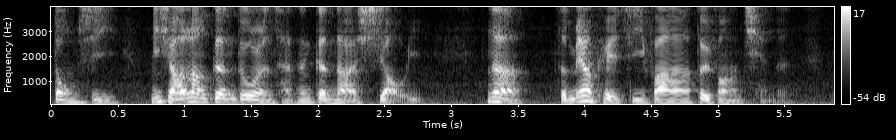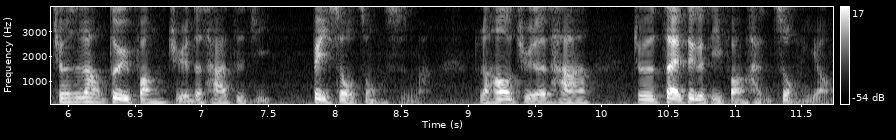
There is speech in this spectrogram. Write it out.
东西，你想要让更多人产生更大的效益，那怎么样可以激发对方的潜能？就是让对方觉得他自己备受重视嘛，然后觉得他就是在这个地方很重要。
